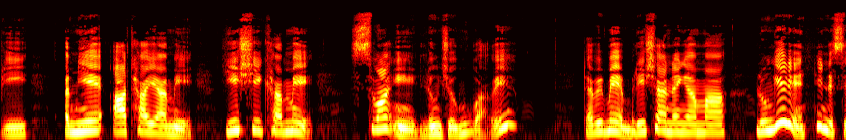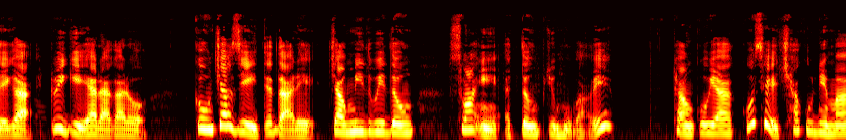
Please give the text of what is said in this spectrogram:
ပြီးအမြဲအားထားရမယ့်ရည်ရှိခံမဲ့စွမ်းအင်လုံခြုံမှုပါပဲ။ဒါပေမဲ့မလေးရှားနိုင်ငံမှာလွန်ခဲ့တဲ့နှစ်20ကတွေ့ကြရတာကတော့ကုန်ကျစရိတ်သက်သာတဲ့ကြောင်မီသွေးသုံး စွမ်းအင်အသုံးပြုမှုပါပဲ။1996ခုနှစ်မှာ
